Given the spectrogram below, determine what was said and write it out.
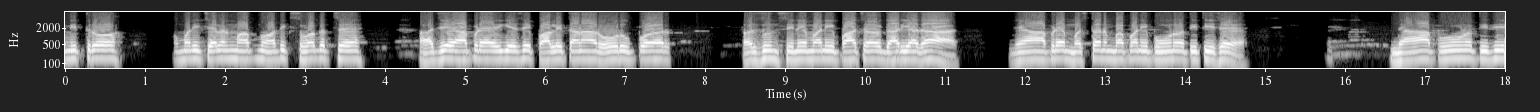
મિત્રો. અમારી ચેનલમાં આપનું હાર્દિક સ્વાગત છે. આજે આપણે આવી ગયા છીએ પાલીતાણા રોડ ઉપર અર્જુન સિનેમાની પાછળ ગારિયાધાર. જ્યાં આપણે મસ્તન બાપાની પૂર્ણ તિથિ છે. ને આ પૂર્ણ તિથિ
